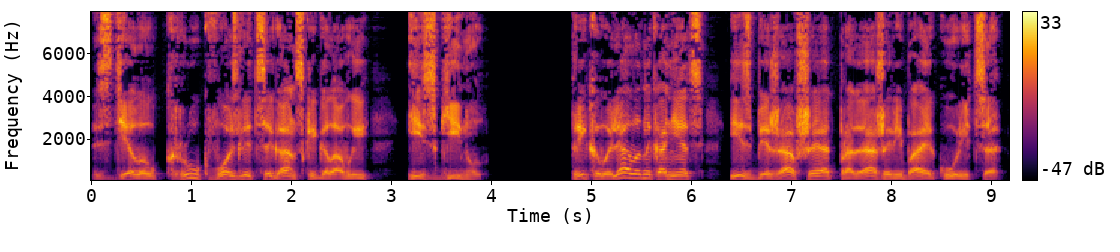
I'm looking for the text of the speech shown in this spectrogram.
Сделал круг возле цыганской головы и сгинул. Приковыляла, наконец, избежавшая от продажи рябая курица —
